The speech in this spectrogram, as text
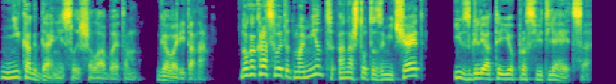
«Никогда не слышала об этом», — говорит она. Но как раз в этот момент она что-то замечает и взгляд ее просветляется.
